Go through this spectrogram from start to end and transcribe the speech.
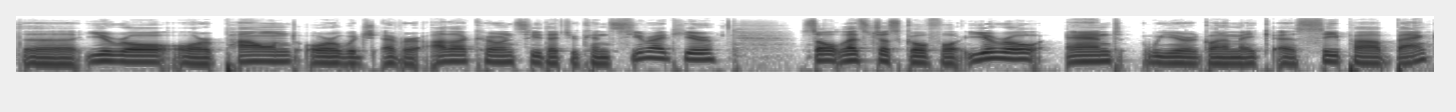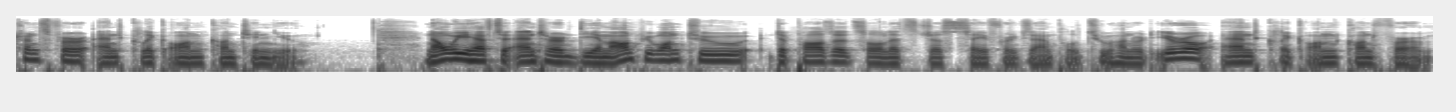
the euro or pound or whichever other currency that you can see right here. So let's just go for euro and we are going to make a SEPA bank transfer and click on continue. Now we have to enter the amount we want to deposit. So let's just say, for example, 200 euro and click on confirm.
